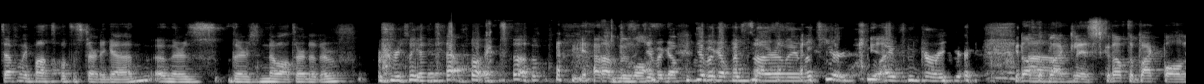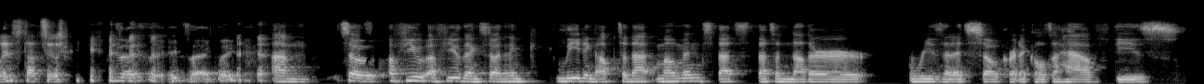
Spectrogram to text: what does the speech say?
Definitely possible to start again, and there's there's no alternative really at that point of, of just giving up giving up entirely with your yeah. life and career. Get off the um, blacklist. Get off the blackball list. That's it. exactly. Exactly. Um, so a few a few things. So I think leading up to that moment, that's that's another reason it's so critical to have these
